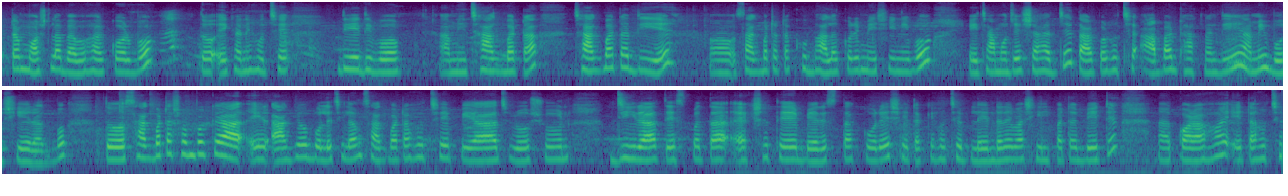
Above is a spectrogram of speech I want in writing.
একটা মশলা ব্যবহার করব। তো এখানে হচ্ছে দিয়ে দিব আমি ছাক বাটা। ছাক বাটা দিয়ে শাক বাটাটা খুব ভালো করে মিশিয়ে নিব। এই চামচের সাহায্যে। তারপর হচ্ছে আবার ঢাকনা দিয়ে আমি বসিয়ে রাখব। তো শাক বাটা সম্পর্কে এর আগেও বলেছিলাম, শাক বাটা হচ্ছে পেঁয়াজ, রসুন, জিরা, তেজপাতা একসাথে বেরেস্তা করে সেটাকে হচ্ছে ব্লেন্ডারে বা শিলপাটা বেটে করা হয়। এটা হচ্ছে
